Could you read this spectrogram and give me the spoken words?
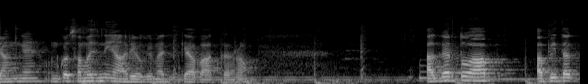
यंग हैं उनको समझ नहीं आ रही होगी मैं क्या बात कर रहा हूँ। अगर तो आप अभी तक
